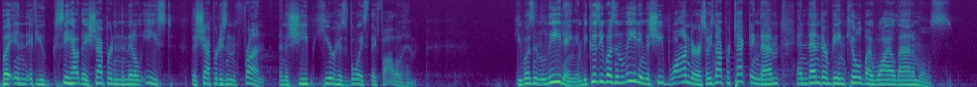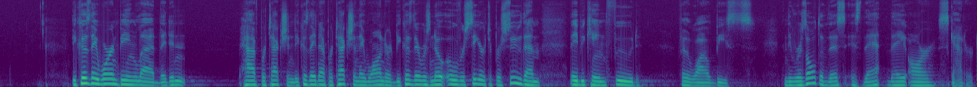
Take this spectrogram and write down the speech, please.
But in if you see how they shepherd in the Middle East, the shepherd is in front and the sheep hear his voice, they follow him. He wasn't leading, and because he wasn't leading, the sheep wander, so he's not protecting them, and then they're being killed by wild animals. Because they weren't being led, they didn't have protection. Because they didn't have protection, they wandered. Because there was no overseer to pursue them, they became food for the wild beasts. And the result of this is that they are scattered.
